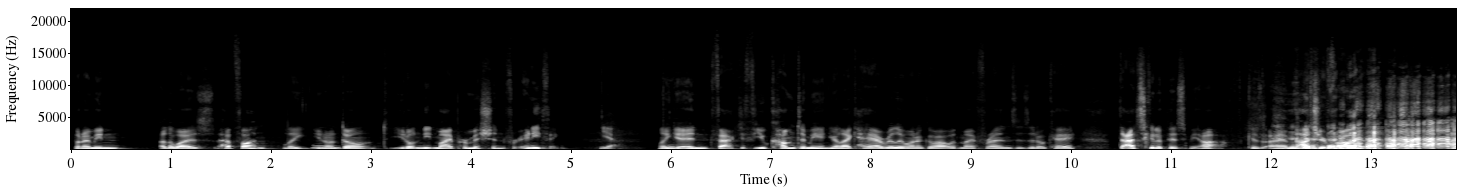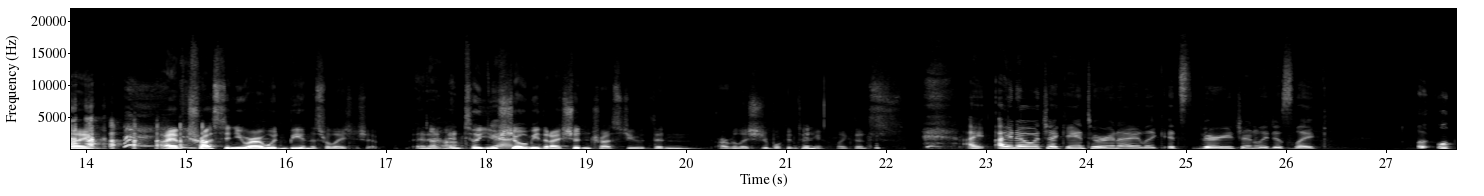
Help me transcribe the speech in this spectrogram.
but i mean otherwise have fun like you know don't you don't need my permission for anything Yeah. like in fact if you come to me and you're like hey i really want to go out with my friends is it okay that's going to piss me off because i am not your father like I have trust in you, or I wouldn't be in this relationship. And Uh-huh. until you Yeah. show me that I shouldn't trust you, then our relationship will continue. Like that's I I know a gigantor and I like it's very generally just like "Uh, well,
